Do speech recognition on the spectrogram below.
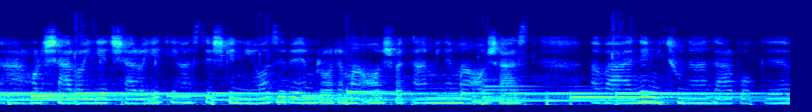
به هر حال شرایط شرایطی هستش که نیاز به امرار معاش و تأمین معاش هست و نمی‌تونن در واقع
